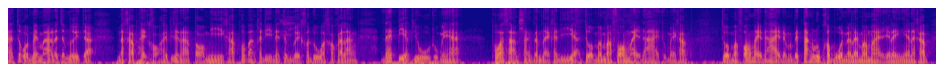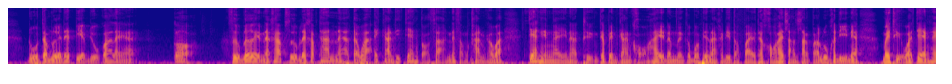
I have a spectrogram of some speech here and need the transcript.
นะโจทย์ไม่มาแล้วจำเลยจะนะครับให้ขอให้พิจารณาต่อมีครับเพราะบางคดีเนี่ยจำเลยเขาดูว่าเขากำลังได้เปรียบอยู่ถูกไหมฮะ เพราะว่าศาลสั่งจำหน่ายคดีอะโจทย์มันมาฟ้องใหม่ได้ถูกไหมครับโจทย์มาฟ้องใหม่ได้เดี๋ยวมันไปตั้งรูปขบวนอะไรมาใหม่อะไรเงี้ยนะครับดูจำเลยได้เปรียบอยู่ก็อะไรฮะก็สืบเลยนะครับสืบเลยครับท่านนะฮะแต่ว่าไอ้การที่แจ้งต่อศาลเนี่ยสำคัญครับว่าแจ้งยังไงนะถึงจะเป็นการขอให้ดำเนินกระบวนพิจารณาคดีต่อไป ถ้าขอให้ศาลสั่งตามรูปคดีเนี่ยไม่ถือว่าแจ้งให้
